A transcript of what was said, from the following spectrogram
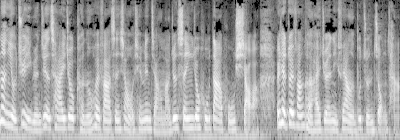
那你有距离远近的差异，就可能会发生像我前面讲的嘛，就是声音就忽大忽小啊，而且对方可能还觉得你非常的不尊重他。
